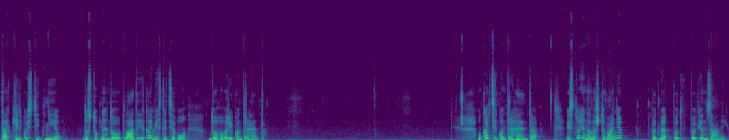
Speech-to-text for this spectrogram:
та кількості днів, доступних до оплати, яка міститься у договорі контрагента. У карті контрагента існує налаштування подмет пов'язаний.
